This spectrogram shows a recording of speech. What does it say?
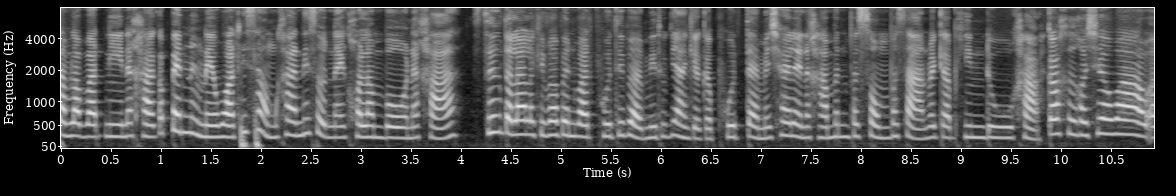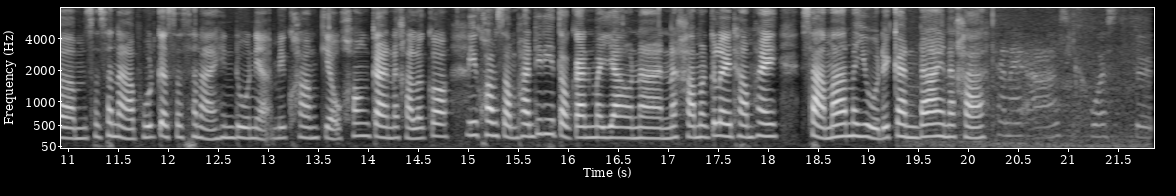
สำหรับวัดนี้นะคะก็เป็นหนึ่งในวัดที่สำคัญที่สุดในโคลัมโบนะคะ ซึ่งตอนแรกเราคิดว่าเป็นวัดพุทธที่แบบมีทุกอย่างเกี่ยวกับพุทธแต่ไม่ใช่เลยนะคะ มันผสมผสานไปกับฮินดูค่ะ ก็คือเขาเชื่อว่าเอิ่มศาสนาพุทธกับศาสนาฮินดูเนี่ยมีความเกี่ยวข้องกันนะคะ แล้วก็มีความสัมพันธ์ที่ดีต่อกันมายาวนานนะคะ มันก็เลยทำให้สามารถมาอยู่ด้วยกันได้นะคะ Can I ask what's the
